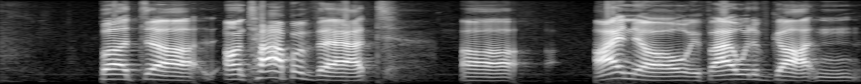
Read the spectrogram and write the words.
but uh, on top of that, uh, I know if I would have gotten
